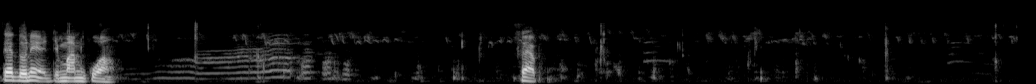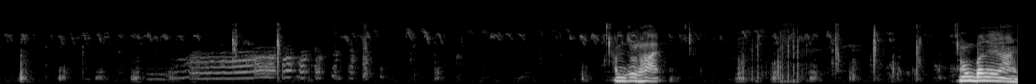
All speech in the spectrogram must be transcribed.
แต่ตัวนี้จะมันกว่าแซ่บ คำสุดท้ายเองเบิ้งอีกอัน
